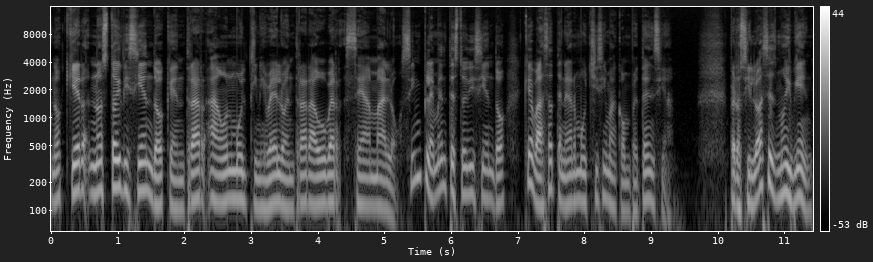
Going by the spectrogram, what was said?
No quiero, no estoy diciendo que entrar a un multinivel o entrar a Uber sea malo. Simplemente estoy diciendo que vas a tener muchísima competencia. Pero si lo haces muy bien,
